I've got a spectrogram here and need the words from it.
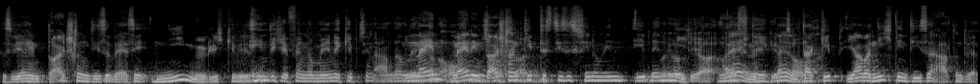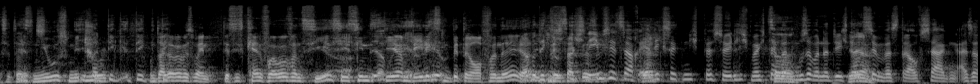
Das wäre in Deutschland in dieser Weise nie möglich gewesen. Ähnliche Phänomene gibt es in anderen nein, Ländern auch. Nein, in Deutschland gibt es dieses Phänomen eben naja, nicht. Die AfD nein, nein, da gibt, ja, aber nicht in dieser Art und Weise. Da ist News mit Schuld. Die, die, und darüber müssen wir Das ist kein Vorwurf an Sie. Ja, Sie sind ja, die am wenigsten ja, Betroffene. Ja, ich, ich, ich nehme es jetzt auch ehrlich gesagt nicht persönlich, möchte aber, muss aber natürlich trotzdem was drauf sagen. Also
